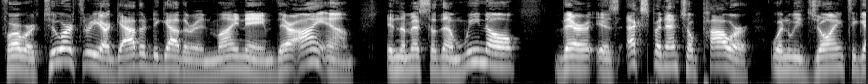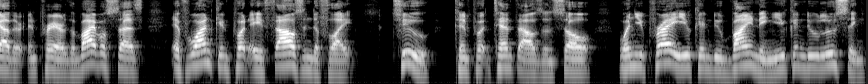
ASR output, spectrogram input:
For where two or three are gathered together in my name, there I am in the midst of them. We know there is exponential power when we join together in prayer. The Bible says if one can put a thousand to flight, two can put 10,000. So when you pray, you can do binding, you can do loosing.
